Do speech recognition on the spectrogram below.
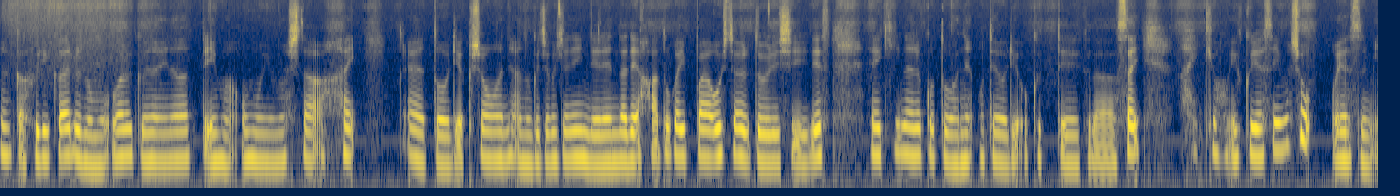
なんか振り返るのも悪くないなって今思いました。はい。えーと、リアクションはねあのぐちゃぐちゃでいいんで連打でハートがいっぱい押してあると嬉しいです、えー、気になることはねお便り送ってください。はい今日もゆっくり休みましょう。おやすみ。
